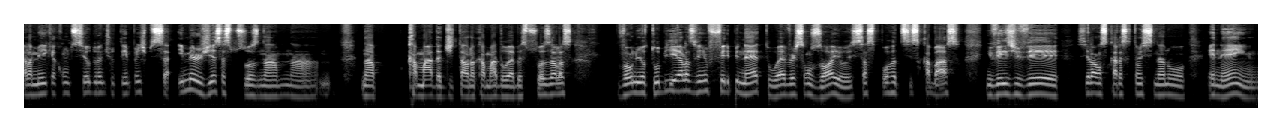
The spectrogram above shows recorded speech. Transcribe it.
ela meio que aconteceu durante o tempo, a gente precisa imergir essas pessoas na, na, na camada digital, na camada web, as pessoas elas vão no YouTube e elas veem o Felipe Neto, o Everson Zóio, essas porra desses cabaços, em vez de ver, sei lá, uns caras que estão ensinando Enem,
